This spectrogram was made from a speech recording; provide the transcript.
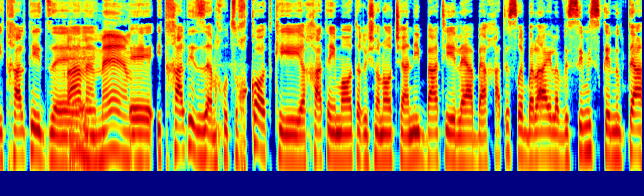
התחלתי את זה. אה, מהמם. אה, התחלתי את זה, אנחנו צוחקות, כי אחת האימהות הראשונות שאני באתי אליה ב-11 בלילה, בשיא מסכנותה,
